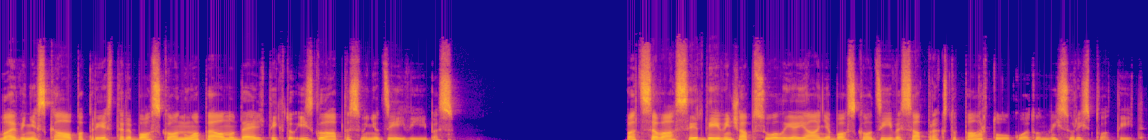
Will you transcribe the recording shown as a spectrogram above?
lai viņas kalpa priestera Bosko nopelnu dēļ tiktu izglābtas viņu dzīvības. Pats savā sirdī viņš apsolīja Jāņa Bosko dzīves aprakstu pārtulkot un visur izplatīt.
